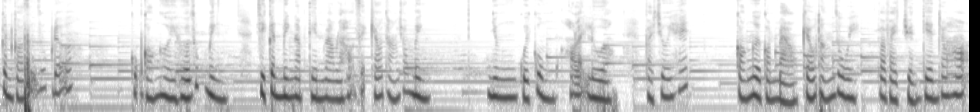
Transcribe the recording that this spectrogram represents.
cần có sự giúp đỡ. Cũng có người hứa giúp mình, chỉ cần mình nạp tiền vào là họ sẽ kéo thắng cho mình. Nhưng cuối cùng họ lại lừa và chơi hết. Có người còn bảo kéo thắng rồi và phải chuyển tiền cho họ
